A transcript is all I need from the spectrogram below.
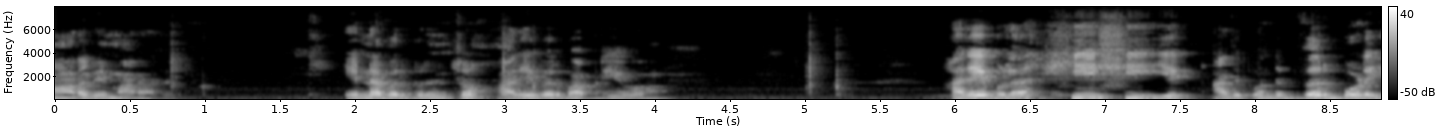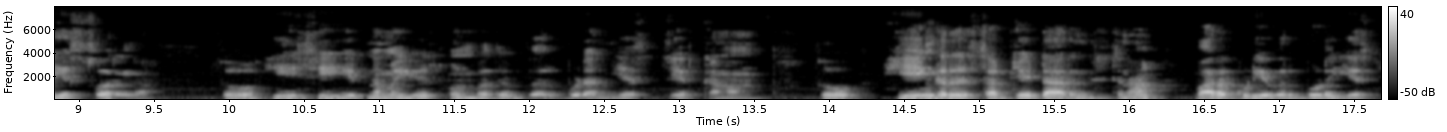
மாறவே மாறாது. என்ன வெர்பு இருந்துச்சோ அதே வெர்பு அப்படியே வரும். அதே போல் ஹீ ஷி இட் அதுக்கு வந்து வெர்போட எஸ் வருங்க. ஸோ ஹீ ஷி இட் நம்ம யூஸ் பண்ணும்போது வெர்புடன் எஸ் சேர்க்கணும். ஸோ ஹீங்கிறது சப்ஜெக்டாக இருந்துச்சுன்னா வரக்கூடிய வெர்போட எஸ்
